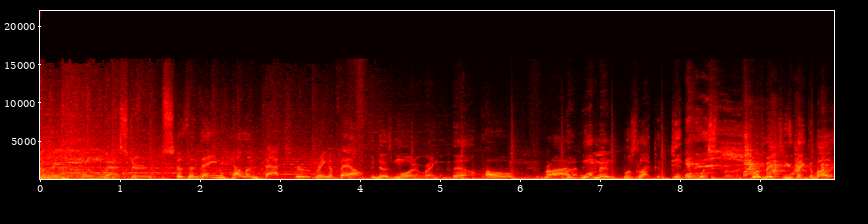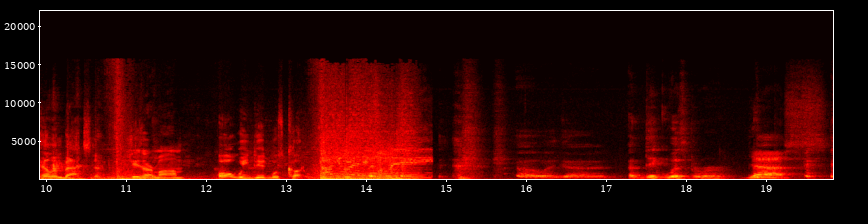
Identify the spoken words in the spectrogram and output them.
for me? Bastards. Does the name Helen Baxter ring a bell? It does more than ring a bell. Oh, Right. The woman was like a dick whisperer. what makes you think about Helen Baxter? She's our mom. All we did was cuddle. Dick whisperer. Yes.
